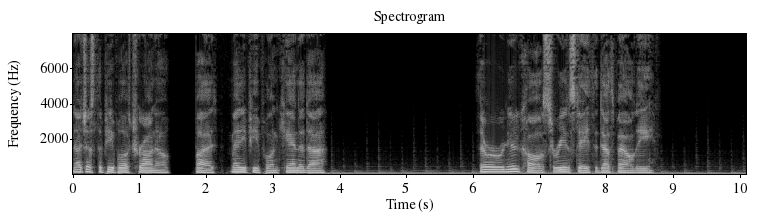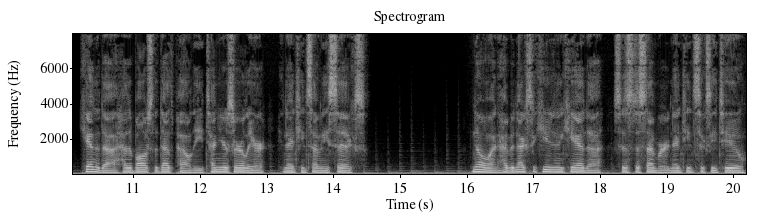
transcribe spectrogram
not just the people of Toronto, but many people in Canada. There were renewed calls to reinstate the death penalty. Canada had abolished the death penalty 10 years earlier in 1976. No one had been executed in Canada since December 1962.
